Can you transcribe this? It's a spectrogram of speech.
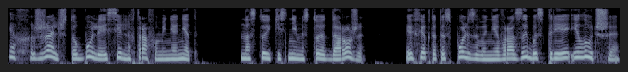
Эх, жаль, что более сильных трав у меня нет. Настойки с ними стоят дороже. Эффект от использования в разы быстрее и лучше.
